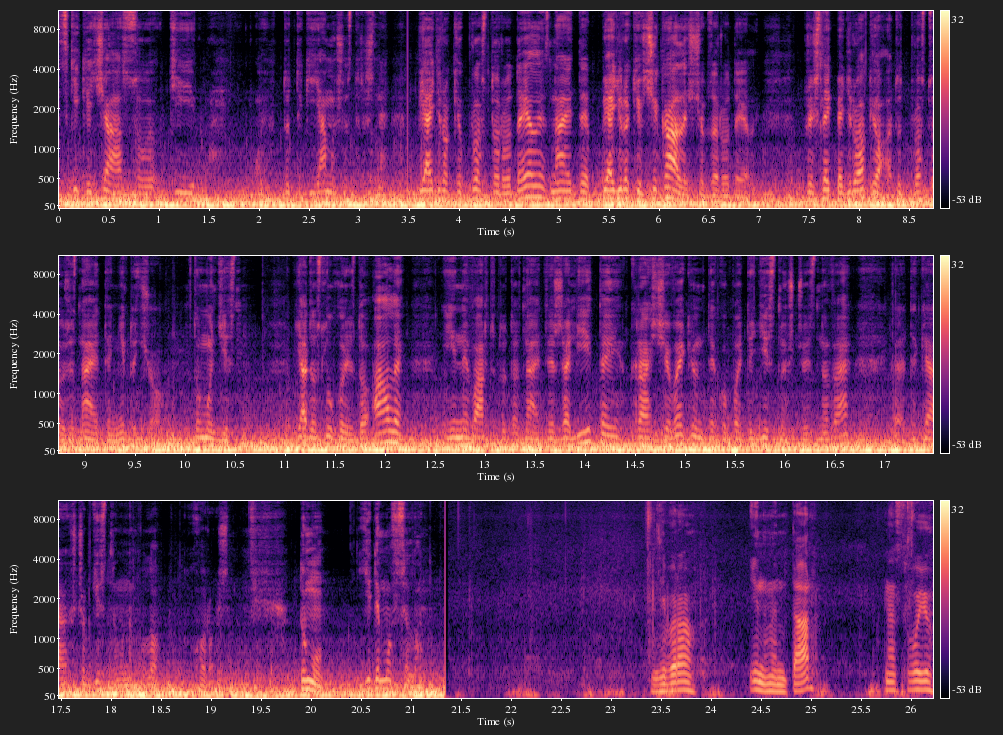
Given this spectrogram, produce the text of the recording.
Скільки часу ті. Ой, тут такі ями, що страшне. 5 років просто родили, знаєте, 5 років чекали, щоб зародили. Прийшли 5 років, а тут просто вже знаєте ні до чого. Тому дійсно, я дослухаюсь до Али, і не варто тут, знаєте, жаліти, краще викинути, купити дійсно щось нове, е, таке, щоб дійсно воно було хороше. Тому їдемо в село. Зібрав інвентар на свою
